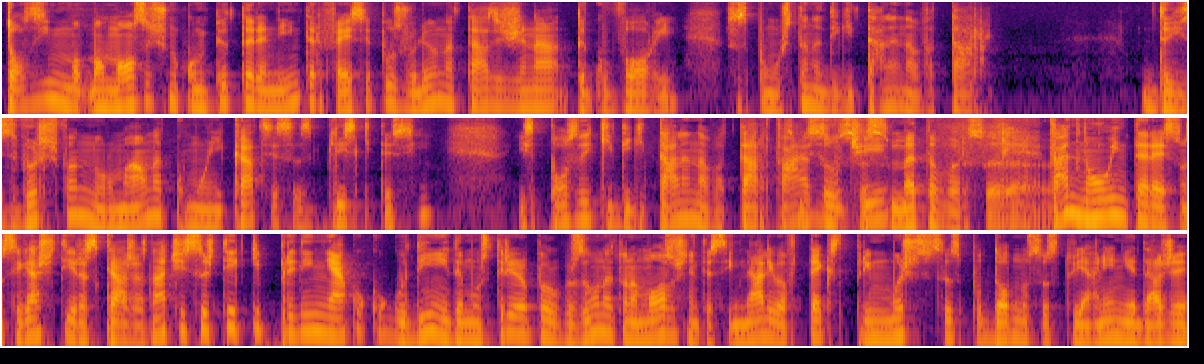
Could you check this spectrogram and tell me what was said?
този мозъчно-компютърен интерфейс е позволил на тази жена да говори с помощта на дигитален аватар да извършва нормална комуникация с близките си, използвайки дигитален аватар. Това е звучи... с метавърса. Това е много интересно. Сега ще ти разкажа. Значи същия екип преди няколко години демонстрира преобразуването на мозъчните сигнали в текст при мъж с подобно състояние. Ние даже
